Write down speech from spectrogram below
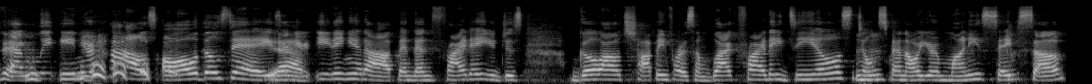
the family in your house all those days, Yeah. and you're eating it up. And then Friday, you just go out shopping for some Black Friday deals. Mm-hmm. Don't spend all your money, save some,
